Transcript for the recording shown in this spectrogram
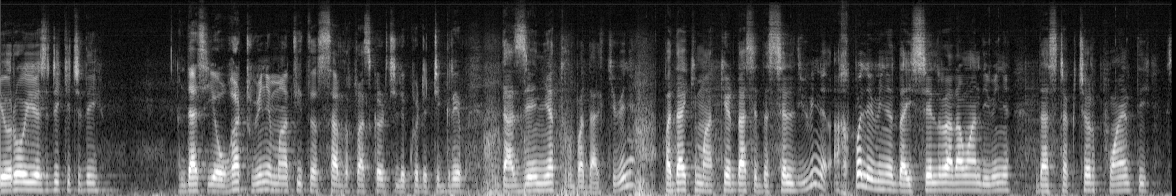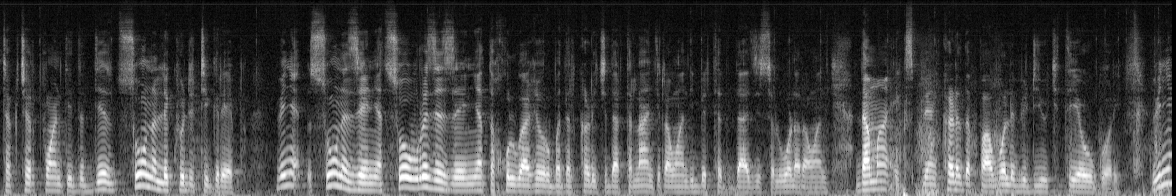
یورو یو اس ډي کې چې دی داسې یو غټ وینې ماتي ته سر د خلاص کړ چې لیکوډیټي ګریپ دا ځین یې تر بدل کې وینې په دا کې مارکیټ داسې د سیل دی وینې خپل وینې دای سیل را روان دی وینې دا سټرکچر پوینټ دی سټرکچر پوینټ دی د دې څونه لیکوډیټي ګریپ وینې څونه ذهنیت څو ورځې ذهنیت د خلکو هغې ور بدل کړی چې درته لاندې روان دي بیرته د دازې څه لوړه روان دي دا ما ایکسپلین کړی د په اوله ویډیو کې ته یې وګوري وینې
